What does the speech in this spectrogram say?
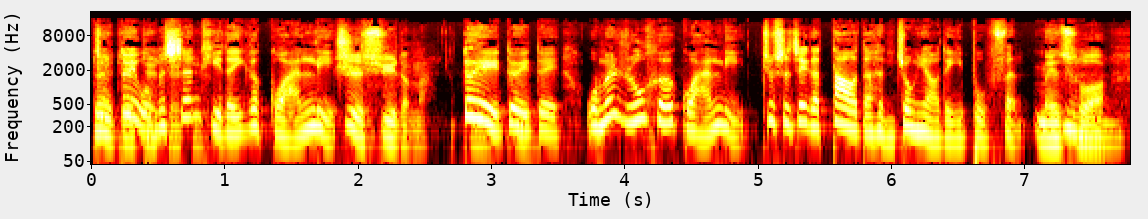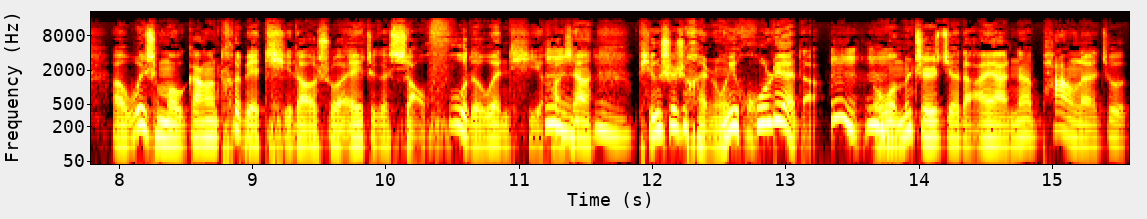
就对我们身体的一个管理。秩序的嘛，对对对，我们如何管理，就是这个道的很重要的一部分。没错。嗯呃，为什么我刚刚特别提到说，哎，这个小腹的问题好像嗯平时是很容易忽略的。嗯嗯，我们只是觉得，哎呀，那胖了就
